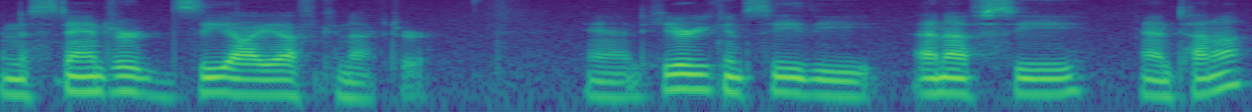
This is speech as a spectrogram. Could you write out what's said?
and a standard ZIF connector. And here you can see the NFC antenna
